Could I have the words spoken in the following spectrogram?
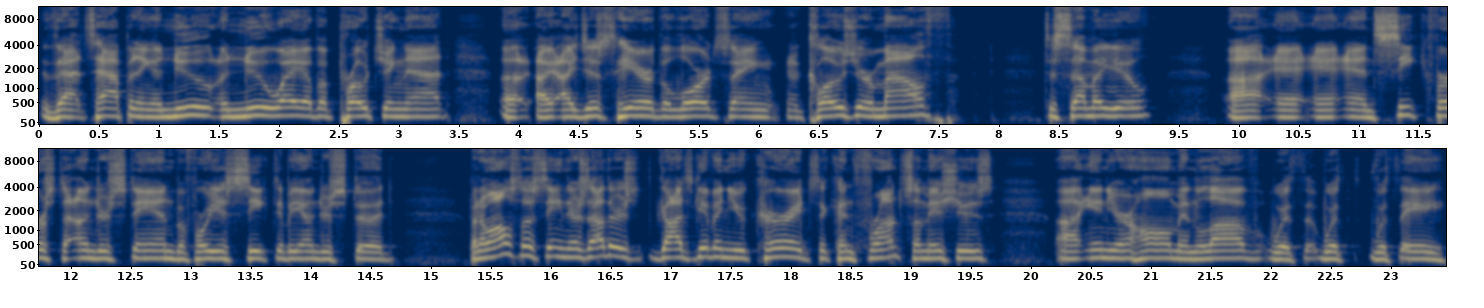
that's happening, a new, a new way of approaching that. Uh, I, I just hear the Lord saying, close your mouth to some of you. Uh, and, and, seek first to understand before you seek to be understood. But I'm also seeing there's others, God's given you courage to confront some issues uh, in your home in love with, with, with a,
